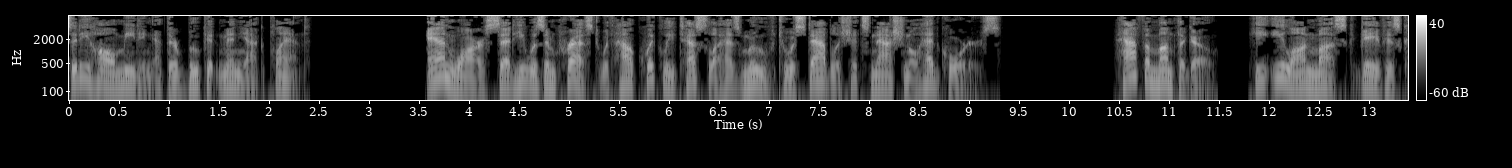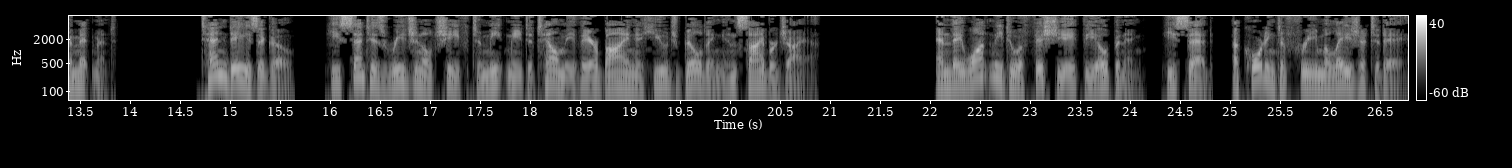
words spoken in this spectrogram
City Hall meeting at their Bukit Minyak plant, Anwar said he was impressed with how quickly Tesla has moved to establish its national headquarters. Half a month ago, he Elon Musk gave his commitment. Ten days ago, he sent his regional chief to meet me to tell me they are buying a huge building in Cyberjaya. And they want me to officiate the opening, he said, according to Free Malaysia Today.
